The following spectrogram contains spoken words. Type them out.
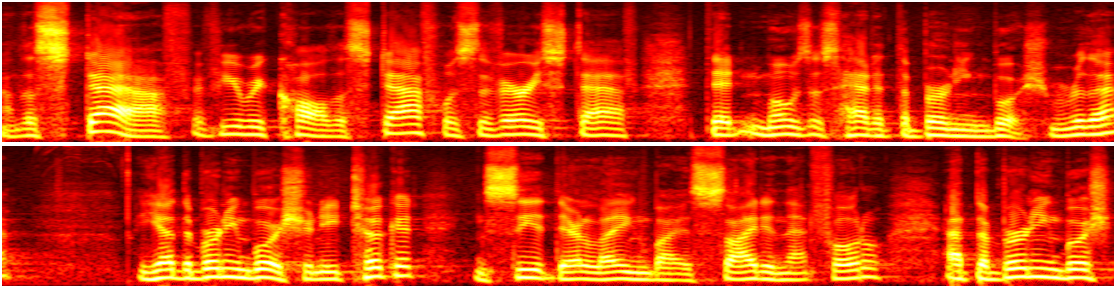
Now, the staff, if you recall, the staff was the very staff that Moses had at the burning bush. Remember that? He had the burning bush and he took it. You can see it there laying by his side in that photo. At the burning bush,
